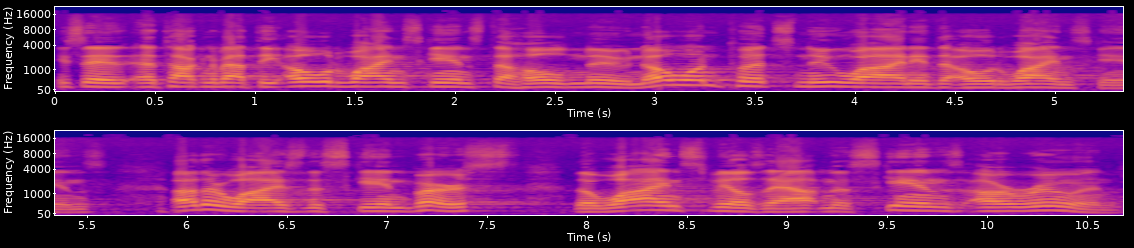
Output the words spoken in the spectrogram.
He says, uh, talking about the old wineskins to hold new. No one puts new wine into old wineskins, otherwise, the skin bursts, the wine spills out, and the skins are ruined.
